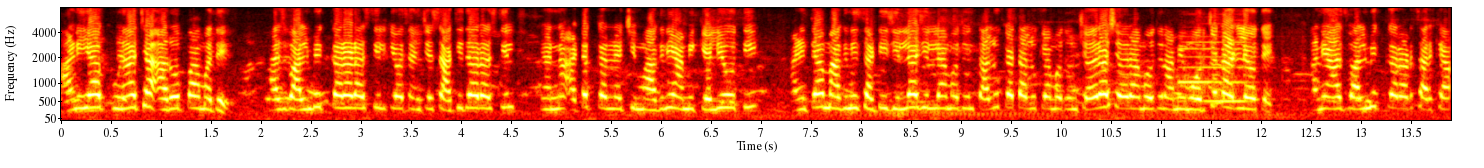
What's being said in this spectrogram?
आणि या खुनाच्या आरोपामध्ये आज वाल्मिक कराड असतील किंवा त्यांचे साथीदार असतील यांना अटक करण्याची मागणी आम्ही केली होती. आणि त्या मागणीसाठी जिल्हा जिल्ह्यामधून तालुक्या तालुक्यामधून शहरा शहरामधून आम्ही मोर्चे काढले होते. आणि आज वाल्मिक कराड सारख्या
